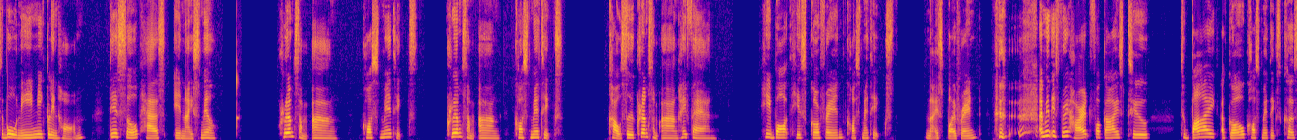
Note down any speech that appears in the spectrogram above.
สบู่นี้มีกลิ่นหอม This soap has a nice smell เครื่องสำอาง cosmetics เครื่องสำอาง cosmetics เขาซื้อเครื่องสำอางให้แฟน He bought his girlfriend cosmetics nice boyfriend I mean it's very hard for guys to to buy a girl cosmetics because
